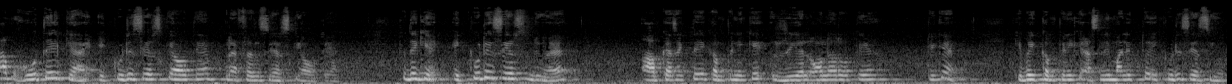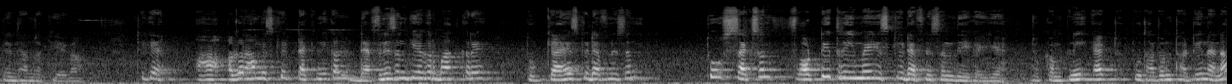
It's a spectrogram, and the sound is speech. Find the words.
अब होते क्या है? इक्विटी शेयर्स क्या होते हैं? प्रेफरेंस शेयर्स क्या होते हैं? तो देखिए इक्विटी शेयर्स जो है, आप कह सकते हैं कंपनी के रियल ऑनर होते हैं, ठीक है? कि भाई कंपनी के असली मालिक तो इक्विटी शेयर्स ही होते हैं, ध्यान रखिएगा, ठीक है? हाँ अगर हम इसकी टेक्निकल डेफिनेशन की अगर बात करें तो क्या है इसकी डेफिनेशन तो सेक्शन 43 में इसकी डेफिनेशन दी गई है, जो कंपनी एक्ट 2013 है ना?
